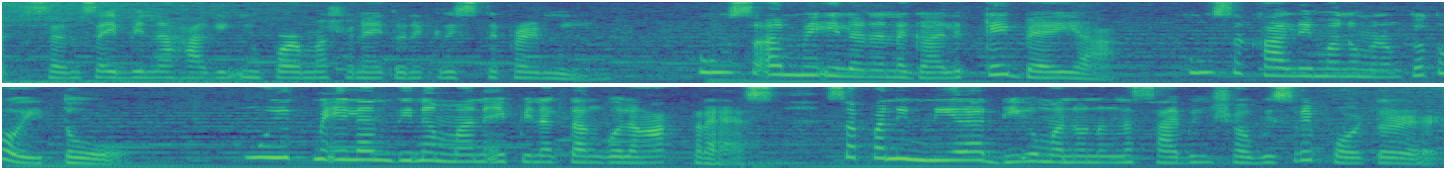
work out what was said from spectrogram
netizens sa ibinahaging impormasyon na ito ni Christopher Min kung saan may ilan na nagalit kay Bea kung sakali man naman ang totoo ito. Ngunit may ilan din naman na ipinagtanggol ang aktres sa paninira di umano ng nasabing showbiz reporter.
